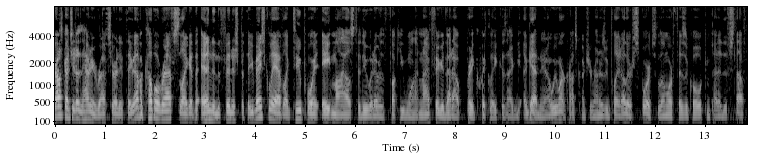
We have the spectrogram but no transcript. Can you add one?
cross country doesn't have any refs or anything. They have a couple refs like at the end and the finish, but you basically have like 2.8 miles to do whatever the fuck you want. And I figured that out pretty quickly because I, again, you know, we weren't cross country runners. We played other sports, a little more physical, competitive stuff.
